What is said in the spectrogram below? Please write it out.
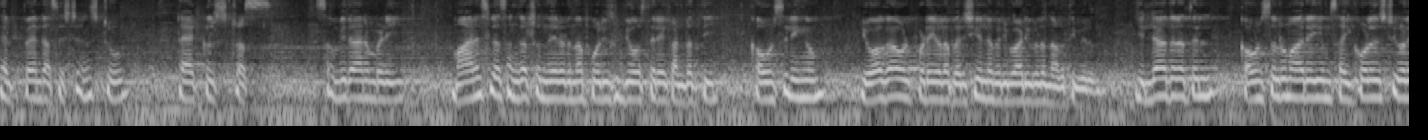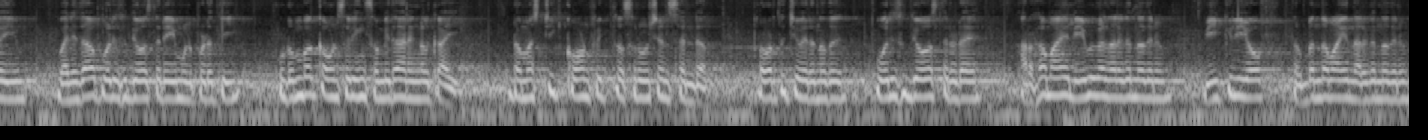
help and assistance to tackle stress സംവിധാനം വഴി മാനസിക സംഘർഷം നേരിടുന്ന പോലീസ് ഉദ്യോഗസ്ഥരെ കണ്ടെത്തി കൗൺസിലിങ്ങും യോഗ ഉൾപ്പെടെയുള്ള പരിശീലന പരിപാടികളും നടത്തി വരുന്നു. ജില്ലാതലത്തിൽ കൗൺസിലർമാരെയും സൈക്കോളജിസ്റ്റുകളെയും വനിതാ പോലീസ് ഉദ്യോഗസ്ഥരെയും ഉൾപ്പെടുത്തി കുടുംബ കൗൺസിലിംഗ് സംവിധാനങ്ങൾക്കായി ഡൊമസ്റ്റിക് കോൺഫ്ലിക്ട് റെസൊല്യൂഷൻ സെന്റർ പ്രവർത്തിച്ചു വരുന്നത് പോലീസ് ഉദ്യോഗസ്ഥരുടെ അർഹമായ ലീവുകൾ നൽകുന്നതിനും വീക്ക്ലി ഓഫ് നിർബന്ധമായി നൽകുന്നതിനും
